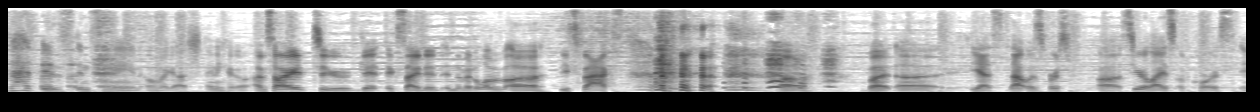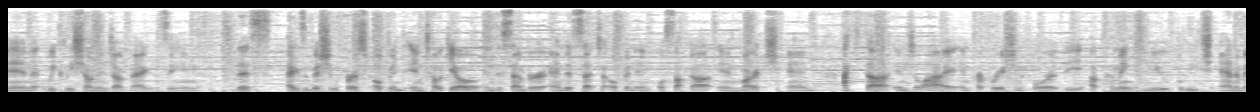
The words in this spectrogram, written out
That is insane. Oh my gosh. Anywho, I'm sorry to get excited in the middle of uh, these facts. uh, but uh, yes, that was first uh, serialized, of course, in Weekly Shonen Jump magazine. This exhibition first opened in Tokyo in December and is set to open in Osaka in March and Akita in July in preparation for the upcoming new Bleach anime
